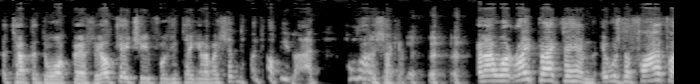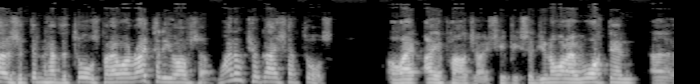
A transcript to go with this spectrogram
attempted to walk past me. Okay, Chief, we can take it up. I said, no, no, you're not. Hold on a second. and I went right back to him. It was the firefighters that didn't have the tools, but I went right to the officer. Why don't your guys have tools? Oh, I, I apologize, Chief. He said, you know what? I walked in uh,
